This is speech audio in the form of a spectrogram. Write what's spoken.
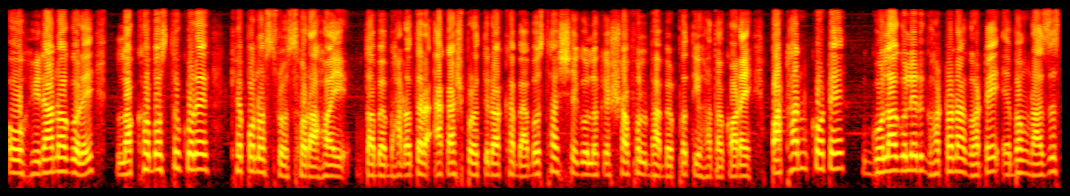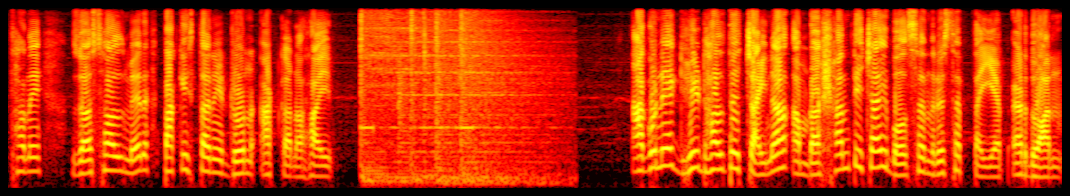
ও হীরানগরে লক্ষ্যবস্তু করে ক্ষেপণাস্ত্র ছোড়া হয়। তবে ভারতের আকাশ প্রতিরক্ষা ব্যবস্থা সেগুলোকে সফলভাবে প্রতিহত করে। পাঠানকোটে গোলাগুলির ঘটনা ঘটে এবং রাজস্থানে জয়সলমের পাকিস্তানি ড্রোন আটকানো হয়। আগুনে ঘি ঢালতে চাই না, আমরা শান্তি চাই, বলছেন রিসেপ তাইয়েব এরদোয়ান।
